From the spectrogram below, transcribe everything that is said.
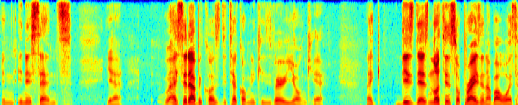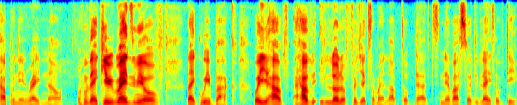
in in a sense. Yeah, I say that because the tech community is very young here. Like this, there's nothing surprising about what's happening right now. like it reminds me of like way back where you have I have a lot of projects on my laptop that never saw the light of day.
